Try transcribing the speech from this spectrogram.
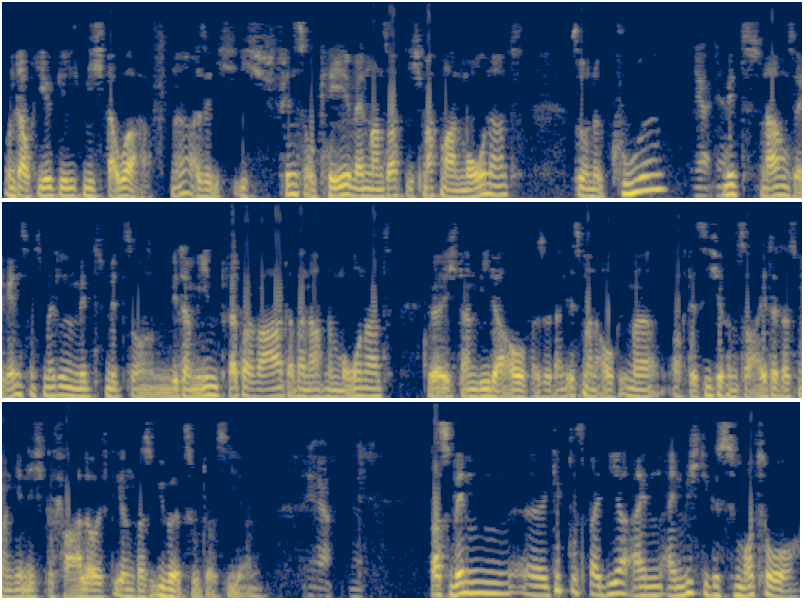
Und auch hier gilt nicht dauerhaft. Ne? Also ich, ich finde es okay, wenn man sagt, ich mache mal einen Monat so eine Kur ja, ja. mit Nahrungsergänzungsmitteln, mit, mit so einem Vitaminpräparat, aber nach einem Monat höre ich dann wieder auf. Also dann ist man auch immer auf der sicheren Seite, dass man hier nicht Gefahr läuft, irgendwas überzudosieren. Ja. Was wenn, äh, gibt es bei dir ein, ein wichtiges Motto,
